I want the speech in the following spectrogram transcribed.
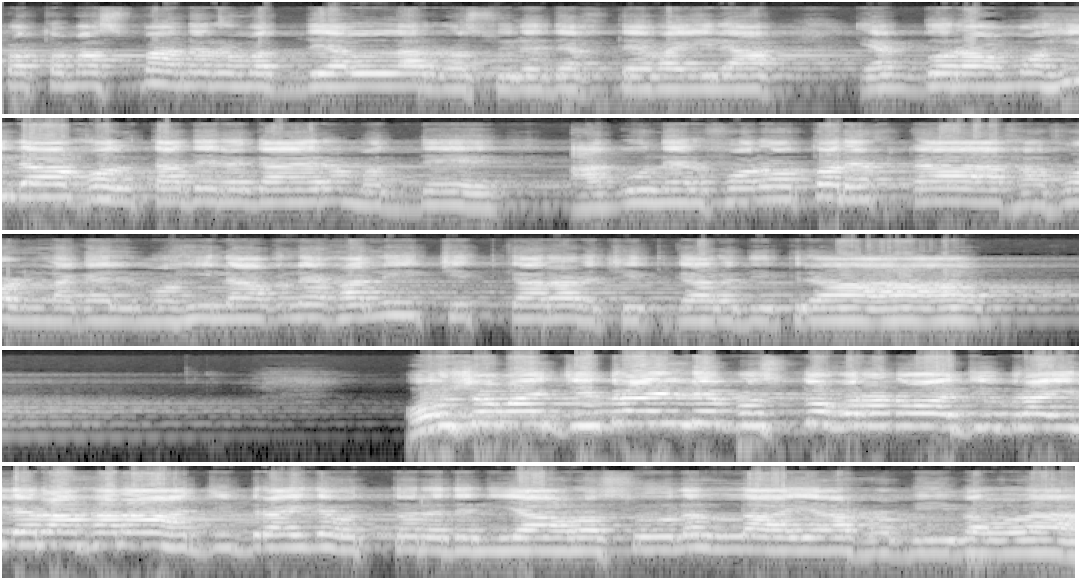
প্রথম আসমানের মধ্যে আল্লাহর রসুলে দেখতে পাইলা, এক মহিলা হল তাদের গায়ের মধ্যে আগুনের ফরতর একটা কাপড় লাগাইল। মহিলা হলে খালি চিৎকার আর চিৎকার দিতরা। ও সময় জিব্রাইলে প্রশ্ন করানো জিব্রাইলে রাখানা জিব্রাইলে উত্তরে দেন, ইয়া রাসূলুল্লাহ, ইয়া হাবিবাল্লাহ।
